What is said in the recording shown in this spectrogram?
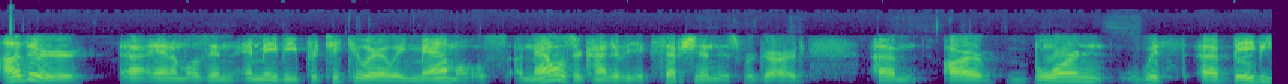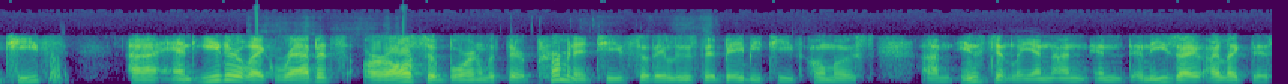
Other uh, animals and, and maybe particularly mammals, uh, mammals are kind of the exception in this regard, um, are born with uh, baby teeth uh, and either, like rabbits, are also born with their permanent teeth, so they lose their baby teeth almost um, instantly. And, and, and these, I, I like this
